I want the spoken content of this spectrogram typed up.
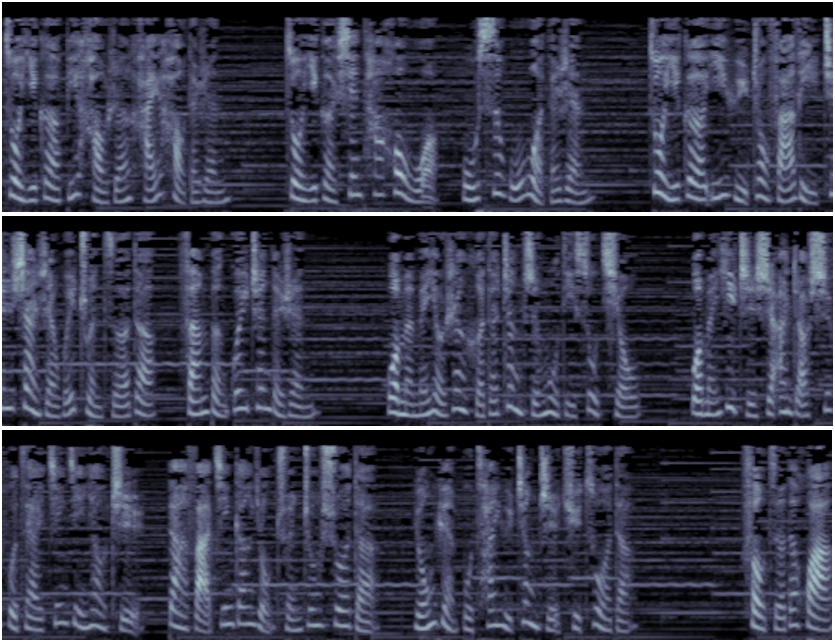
做一个比好人还好的人，做一个先他后我、无私无我的人，做一个以宇宙法理真善忍为准则的返本归真的人。我们没有任何的政治目的诉求，我们一直是按照师傅在精进要旨。大法金刚永存中说的，永远不参与政治去做的，否则的话，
